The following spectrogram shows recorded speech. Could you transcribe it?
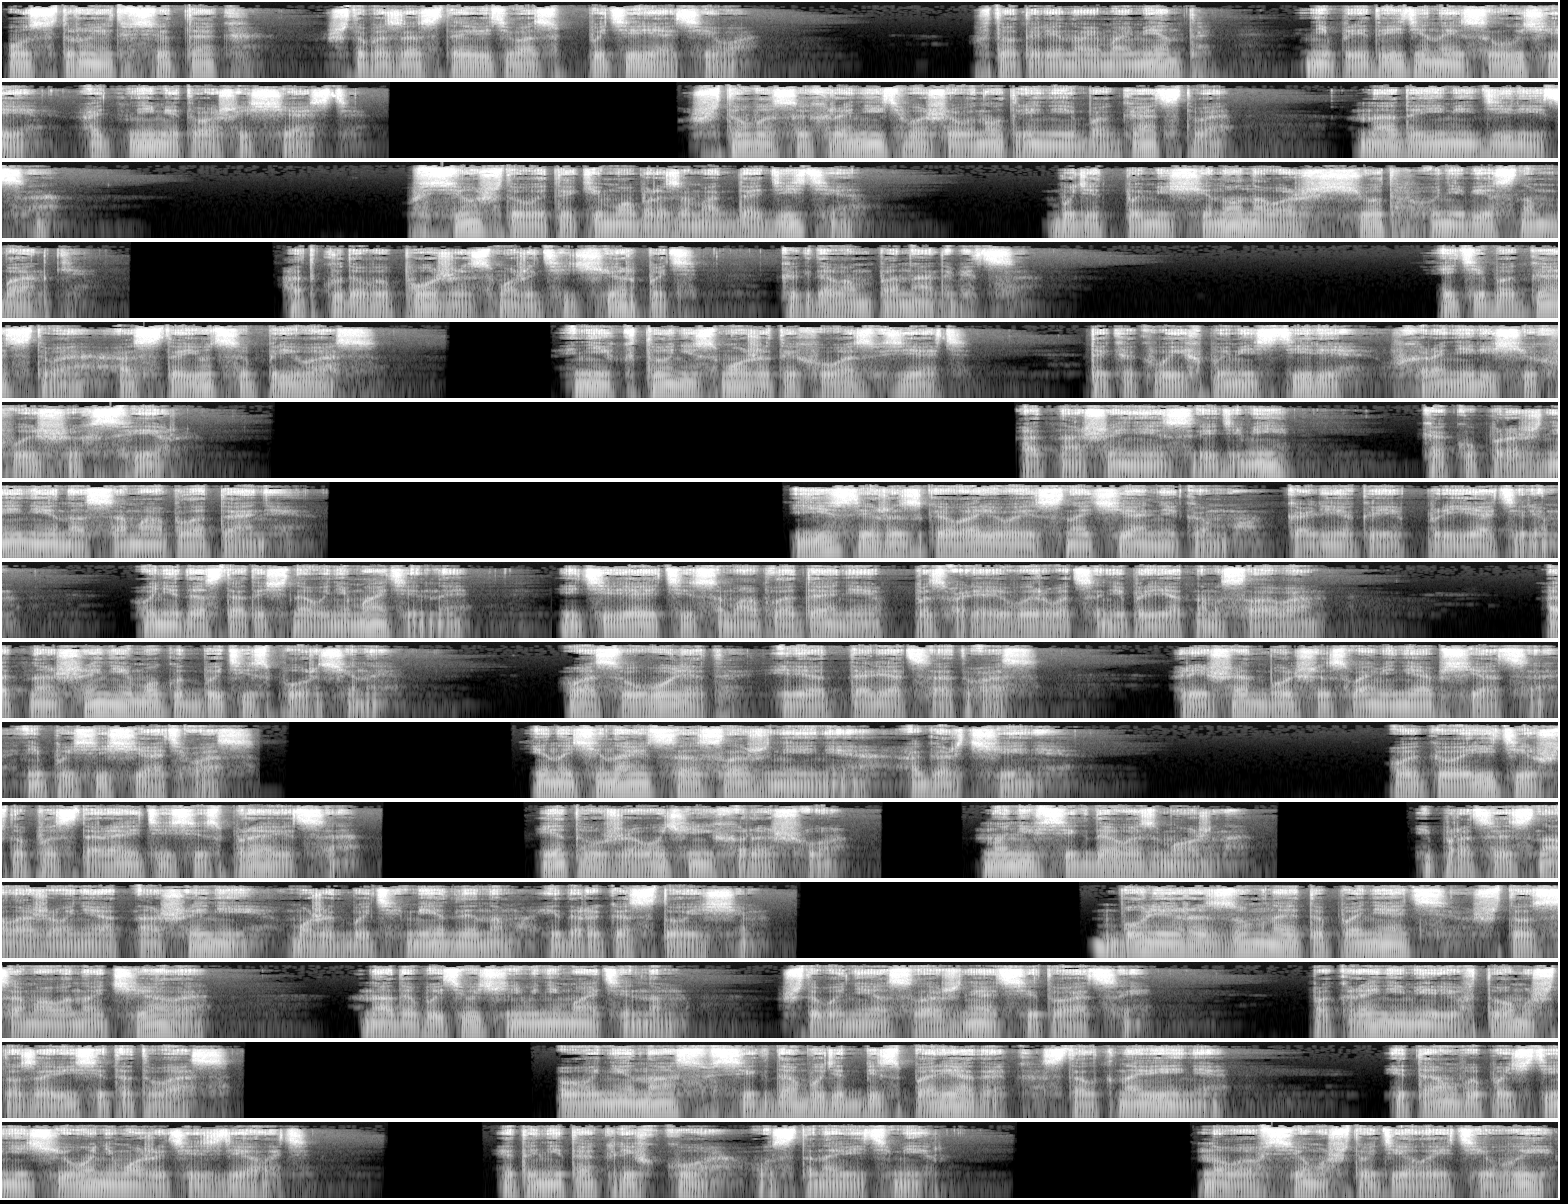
устроят все так, чтобы заставить вас потерять его. В тот или иной момент непредвиденный случай отнимет ваше счастье. Чтобы сохранить ваше внутреннее богатство, надо ими делиться. Все, что вы таким образом отдадите, будет помещено на ваш счет в небесном банке, откуда вы позже сможете черпать, когда вам понадобится. Эти богатства остаются при вас. Никто не сможет их у вас взять, так как вы их поместили в хранилищах высших сфер. Отношения с людьми как упражнение на самообладание. Если, разговаривая с начальником, коллегой, приятелем, вы недостаточно внимательны и теряете самообладание, позволяя вырваться неприятным словам, отношения могут быть испорчены. Вас уволят или отдалятся от вас, решат больше с вами не общаться, не посещать вас и начинаются осложнения, огорчения. Вы говорите, что постараетесь исправиться. Это уже очень хорошо, но не всегда возможно. И процесс налаживания отношений может быть медленным и дорогостоящим. Более разумно это понять, что с самого начала надо быть очень внимательным, чтобы не осложнять ситуации, по крайней мере в том, что зависит от вас. Вне нас всегда будет беспорядок, столкновение, и там вы почти ничего не можете сделать. Это не так легко установить мир. Но во всем, что делаете вы,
